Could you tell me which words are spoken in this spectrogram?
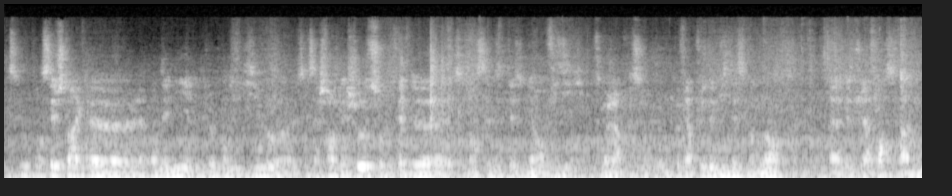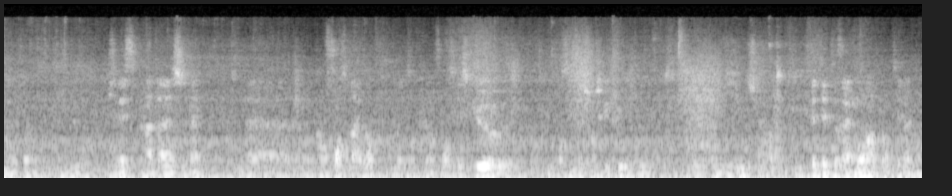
Est-ce que vous pensez justement avec le- la pandémie et le développement du visio, euh, est-ce que ça change des choses sur le fait de euh, se lancer aux États-Unis en physique? Parce que moi j'ai l'impression qu'on peut faire plus de business maintenant euh, depuis la France, enfin nous on plus de business euh, qu'en France par exemple, qu'en France. Est-ce que euh, vous pensez que ça change quelque chose de ce développement du visio sur euh, le fait d'être vraiment implanté là-bas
